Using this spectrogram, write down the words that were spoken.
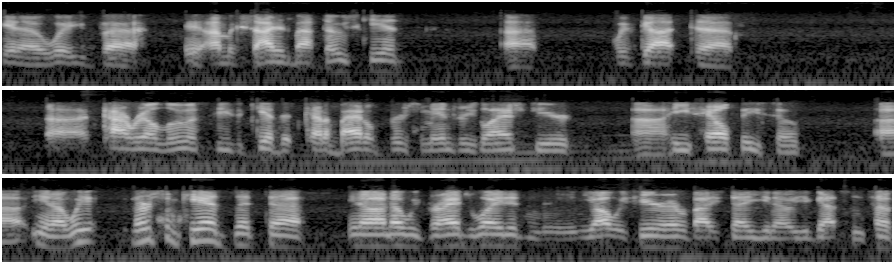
you know, we've. Uh, I'm excited about those kids. Uh, we've got. Uh, uh, Kyrell Lewis, he's a kid that kind of battled through some injuries last year. Uh, he's healthy, so uh, you know we there's some kids that uh, you know I know we graduated, and you always hear everybody say you know you got some tough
